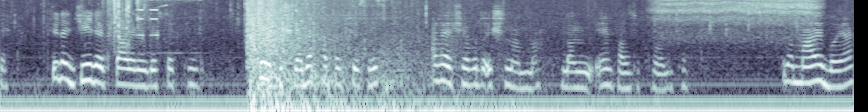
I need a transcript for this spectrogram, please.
Neyse. Şurada C4 daha demin gösterdim. C tuşla da kapatıyorsunuz. Arkadaşlar bu da ışınlanma. Lan en fazla kullandık. Bu da mavi boya.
